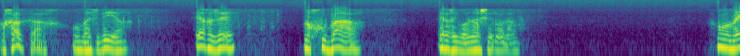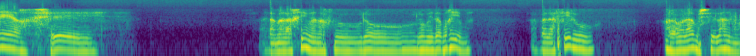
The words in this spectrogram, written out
ואחר כך הוא מסביר איך זה מחובר אל ריבונו של עולם. הוא אומר ש... על המלאכים אנחנו לא, לא מדברים, אבל אפילו על העולם שלנו,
